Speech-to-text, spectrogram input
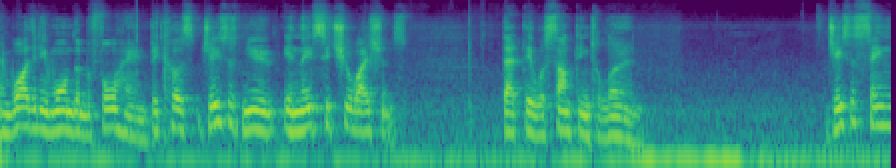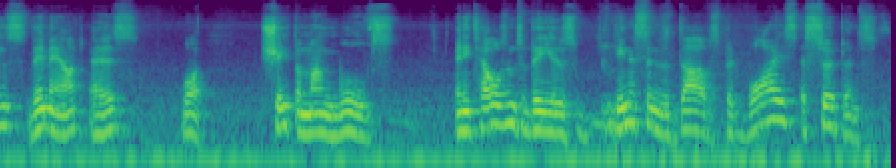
And why did he warn them beforehand? Because Jesus knew in these situations that there was something to learn. Jesus sends them out as what? Sheep among wolves. And he tells them to be as innocent as doves, but wise as serpents.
